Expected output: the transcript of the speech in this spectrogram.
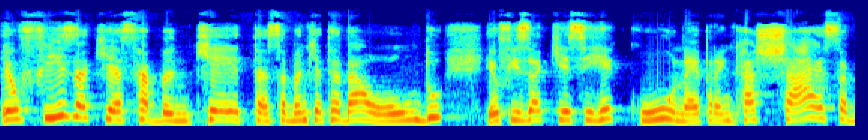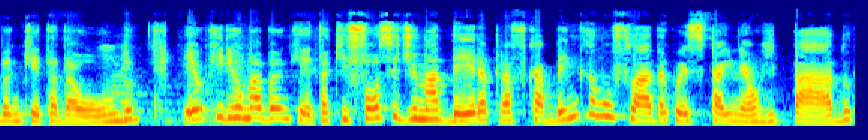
eu fiz aqui essa banqueta, essa banqueta é da Ondo. Eu fiz aqui esse recuo, né, para encaixar essa banqueta da Ondo. Eu queria uma banqueta que fosse de madeira para ficar bem camuflada com esse painel ripado.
